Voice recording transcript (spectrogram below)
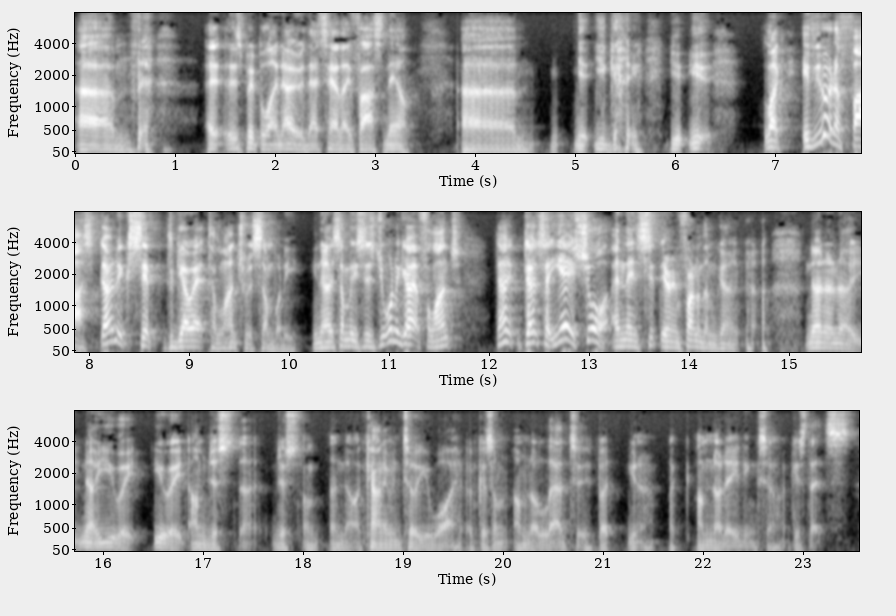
Um, there's people I know, that's how they fast now. Um, you, you go, you, you, like, if you're in a fast, don't accept to go out to lunch with somebody. You know, somebody says, do you want to go out for lunch? Don't, don't say, yeah, sure. And then sit there in front of them going, no, no, no, no, you eat, you eat. I'm just, uh, just, I'm, uh, no, I can't even tell you why because I'm, I'm not allowed to, but you know, I, I'm not eating. So I guess that's,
